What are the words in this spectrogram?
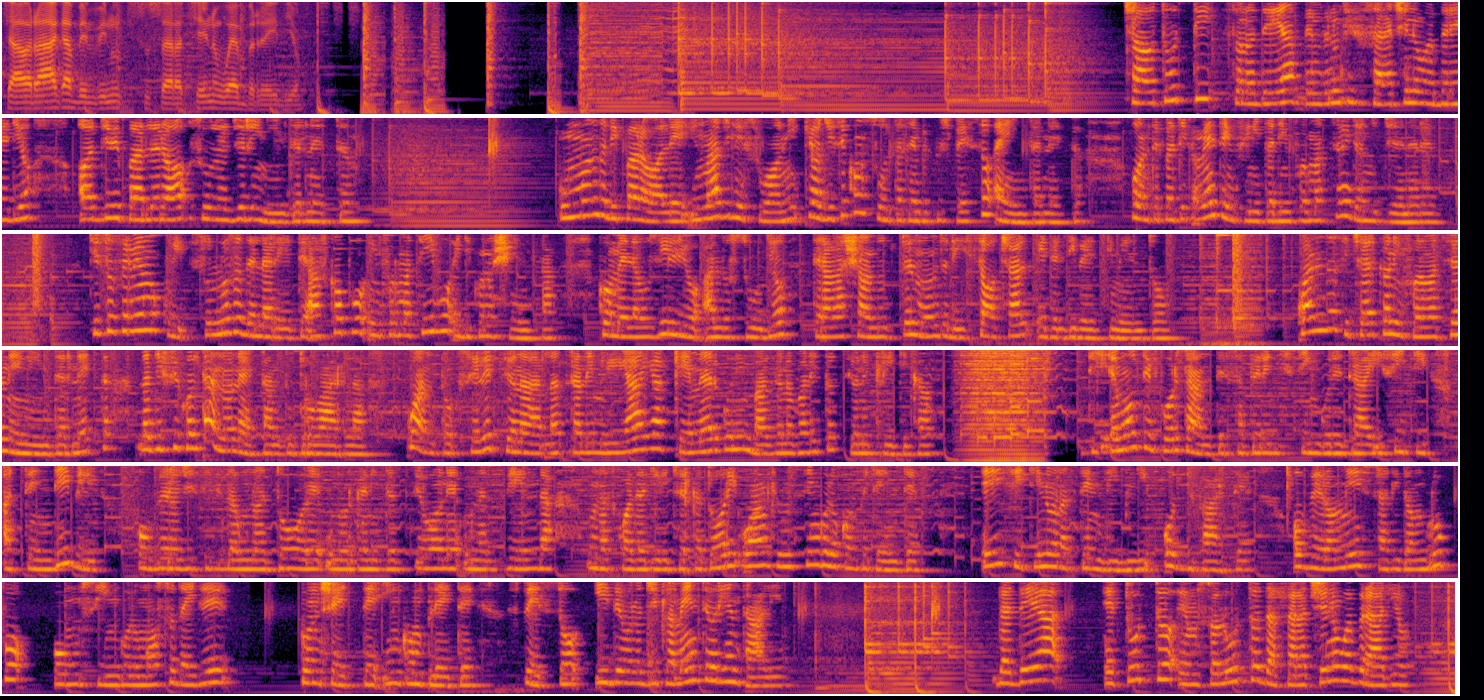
Ciao raga, benvenuti su Saraceno Web Radio. Ciao a tutti, sono Dea, benvenuti su Saraceno Web Radio. Oggi vi parlerò su leggere in internet. Un mondo di parole, immagini e suoni che oggi si consulta sempre più spesso è internet, fonte praticamente infinita di informazioni di ogni genere. Ci soffermiamo qui sull'uso della rete a scopo informativo e di conoscenza, come l'ausilio allo studio, tralasciando tutto il mondo dei social e del divertimento. Quando si cerca un'informazione in internet, la difficoltà non è tanto trovarla, quanto selezionarla tra le migliaia che emergono in base a una valutazione critica. È molto importante sapere distinguere tra i siti attendibili, ovvero gestiti da un autore, un'organizzazione, un'azienda, una squadra di ricercatori o anche un singolo competente, e i siti non attendibili o di parte, ovvero amministrati da un gruppo o un singolo mosso da idee concette incomplete, spesso ideologicamente orientali. Da Dea è tutto e un saluto da Saraceno Web Radio.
